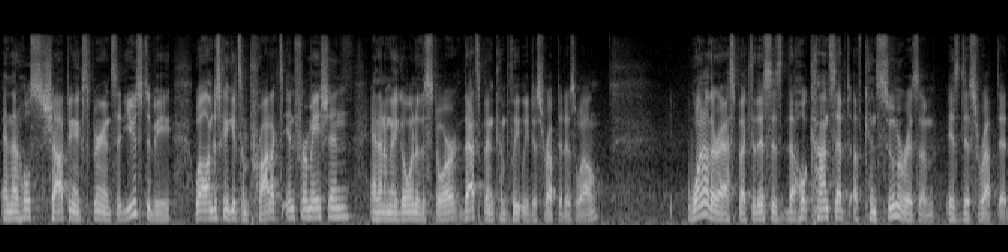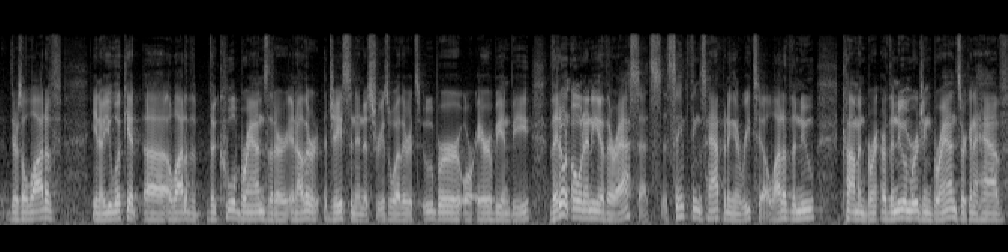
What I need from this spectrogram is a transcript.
And that whole shopping experience, it used to be, well, I'm just going to get some product information, and then I'm going to go into the store. That's been completely disrupted as well. One other aspect of this is the whole concept of consumerism is disrupted. There's a lot of you know, you look at uh, a lot of the, the cool brands that are in other adjacent industries, whether it's Uber or Airbnb, they don't own any of their assets. The same thing's happening in retail. A lot of the new common br- or the new emerging brands are going to have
